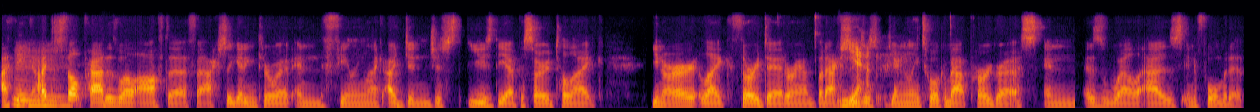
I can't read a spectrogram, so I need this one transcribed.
I think I just Mm. felt proud as well after for actually getting through it and feeling like I didn't just use the episode to like, you know, like throw dirt around, but actually Yeah. just genuinely talk about progress and as well as informative,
